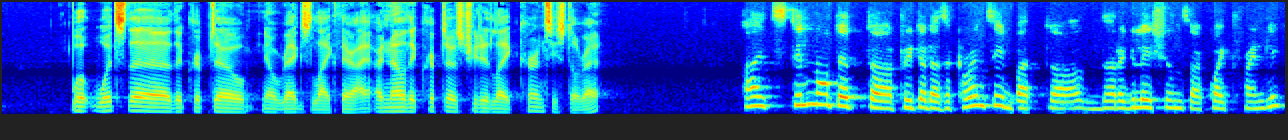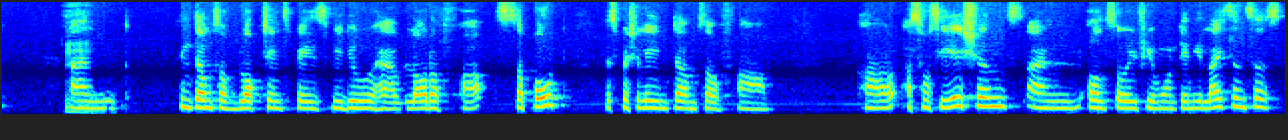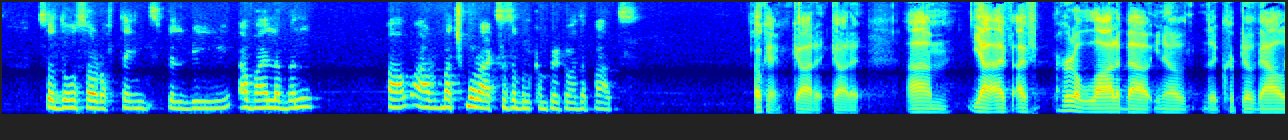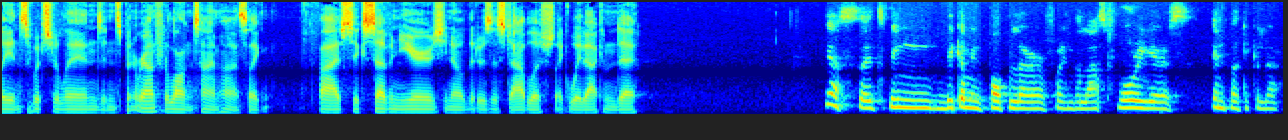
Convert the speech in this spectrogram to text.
what what's the the crypto you know regs like there? I, I know that crypto is treated like currency still, right? Uh, it's still not yet uh, treated as a currency, but uh, the regulations are quite friendly. Mm-hmm. And in terms of blockchain space, we do have a lot of uh, support, especially in terms of uh, uh, associations and also if you want any licenses. So those sort of things will be available uh, are much more accessible compared to other paths. Okay, got it, got it. Um, yeah, I've I've heard a lot about you know the crypto valley in Switzerland, and it's been around for a long time, huh? It's like five, six, seven years, you know, that it was established like way back in the day. Yes, it's been becoming popular for in the last four years, in particular.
